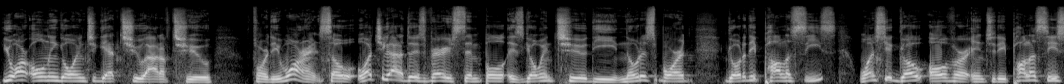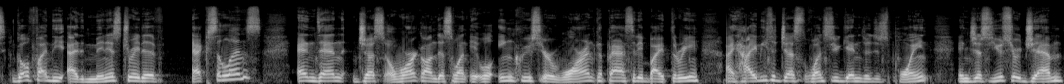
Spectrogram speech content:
you are only going to get two out of two for the warrant. So what you got to do is very simple is go into the notice board, go to the policies. Once you go over into the policies, go find the administrative excellence and then just work on this one. It will increase your warrant capacity by three. I highly suggest once you get into this point and just use your gem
